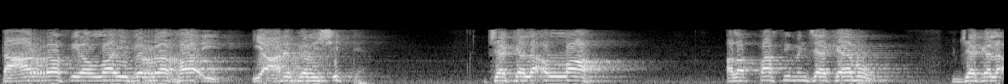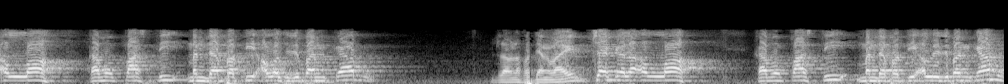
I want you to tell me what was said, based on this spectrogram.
Ta'arraf ila Allah fi ar-rakha'i, ya'rifka fi syiddah. Jagalah Allah. Allah pasti menjagamu. Jagalah Allah. Kamu pasti mendapati Allah di depan kamu. Dalam lafaz yang lain, jagalah Allah. Kamu pasti mendapati Allah di depan kamu.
